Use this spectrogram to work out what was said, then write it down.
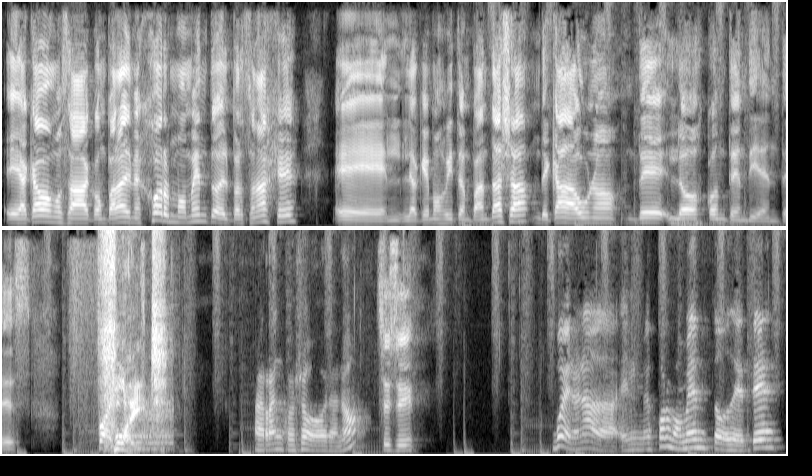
Eh, acá vamos a comparar el mejor momento del personaje, eh, lo que hemos visto en pantalla, de cada uno de los contendientes. Fight. Arranco yo ahora, ¿no? Sí, sí. Bueno, nada, el mejor momento de T.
